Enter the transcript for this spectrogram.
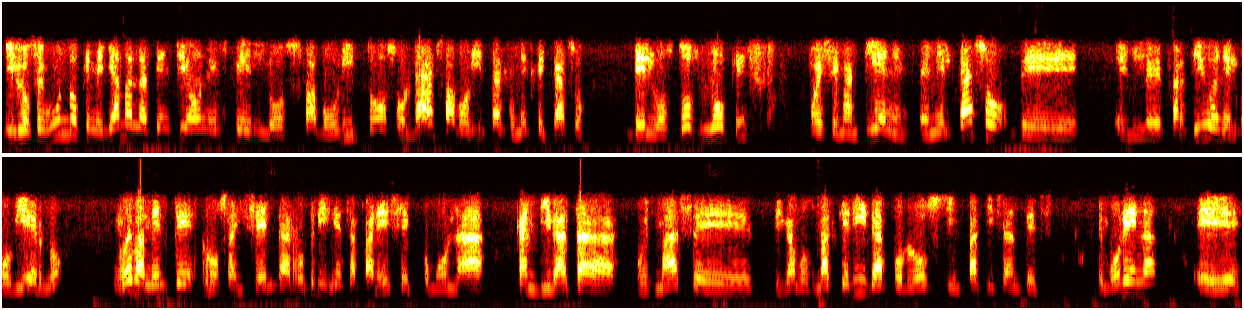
Y lo segundo que me llama la atención es que los favoritos o las favoritas, en este caso, de los dos bloques, pues se mantienen. En el caso de el eh, partido en el gobierno, nuevamente Rosa Isela Rodríguez aparece como la candidata pues más eh, digamos más querida por los simpatizantes de Morena eh,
